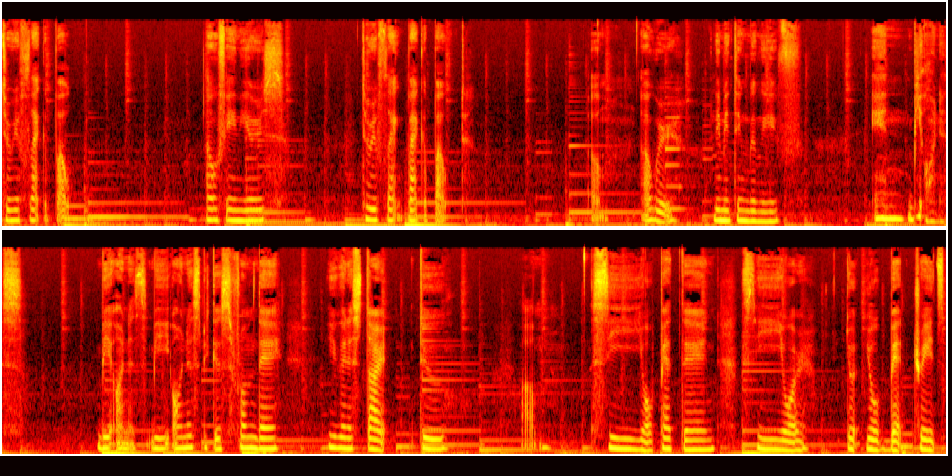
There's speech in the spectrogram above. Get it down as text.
to reflect about our failures to reflect back about um, our limiting belief and be honest be honest. Be honest because from there you're gonna start to um, see your pattern see your your, your bad traits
